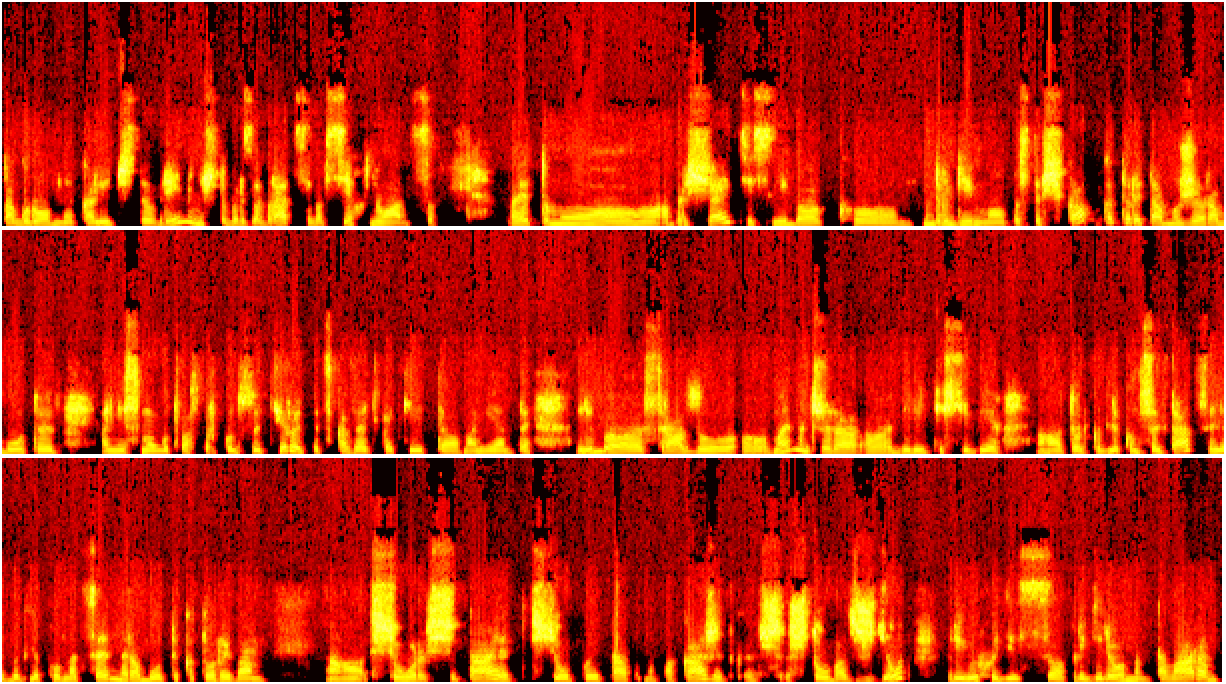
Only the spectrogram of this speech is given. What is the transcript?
огромное количество времени, чтобы разобраться во всех нюансах. Поэтому обращайтесь либо к другим поставщикам, которые там уже работают, они смогут вас проконсультировать, подсказать какие-то моменты, либо сразу э, менеджера э, берите себе э, только для консультации, либо для полноценной работы, который вам все рассчитает, все поэтапно покажет, что вас ждет при выходе с определенным товаром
